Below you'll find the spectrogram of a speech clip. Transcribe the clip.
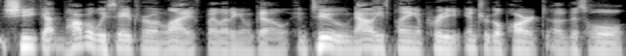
she got probably saved her own life by letting him go. And two, now he's playing a pretty integral part of this whole,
